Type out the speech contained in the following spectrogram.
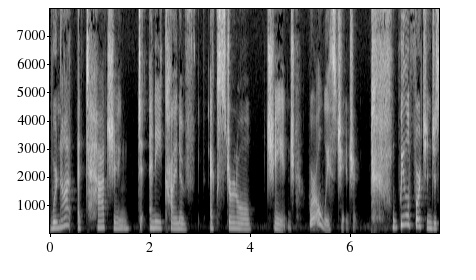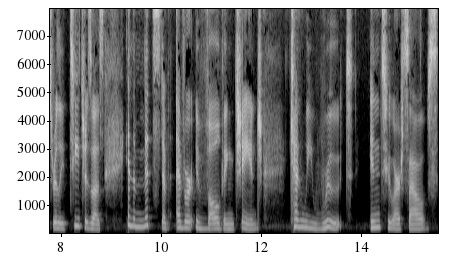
We're not attaching to any kind of external change. We're always changing. Wheel of Fortune just really teaches us in the midst of ever evolving change, can we root into ourselves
